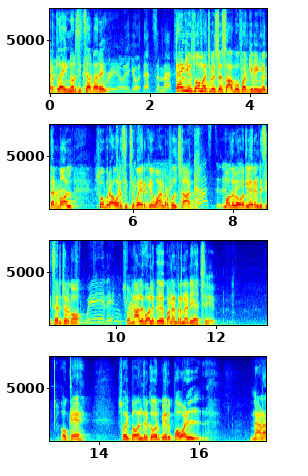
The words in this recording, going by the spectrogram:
இடத்துல இன்னொரு சிக்ஸா பாரு. Thank you so much mister Sahu for giving me that ball சூப்பராக ஒரு சிக்ஸ் போயிருக்கு. வண்டர்ஃபுல் ஸ்டார்ட் முதல் ஓவரில் ரெண்டு சிக்ஸ் அடிச்சிருக்கோம். ஸோ நாலு பாலுக்கு பன்னெண்டு ரன் அடியாச்சு. ஓகே ஸோ இப்போ வந்திருக்க ஒரு பேர் பவல். என்னடா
